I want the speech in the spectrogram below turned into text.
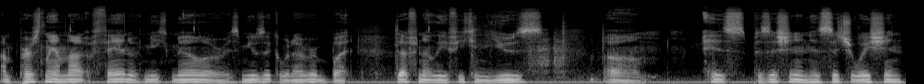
I'm personally, I'm not a fan of Meek Mill or his music or whatever, but definitely if he can use um, his position and his situation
